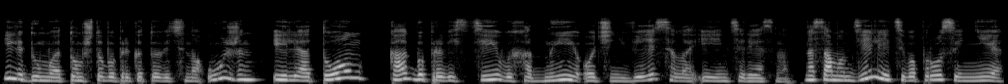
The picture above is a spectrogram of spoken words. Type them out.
или думаю о том, чтобы приготовить на ужин, или о том, как бы провести выходные очень весело и интересно. На самом деле эти вопросы не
